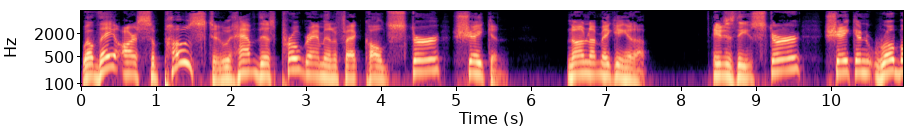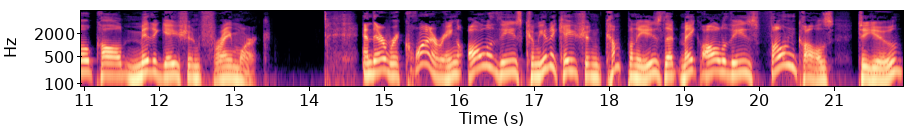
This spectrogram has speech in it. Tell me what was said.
Well, they are supposed to have this program in effect called Stir Shaken. No, I'm not making it up. It is the Stir Shaken Robocall Mitigation Framework. And they're requiring all of these communication companies that make all of these phone calls to you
